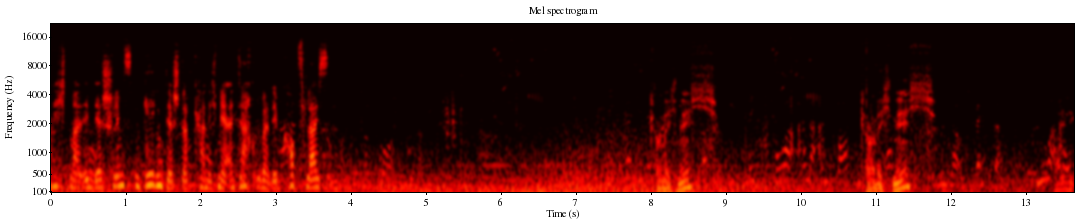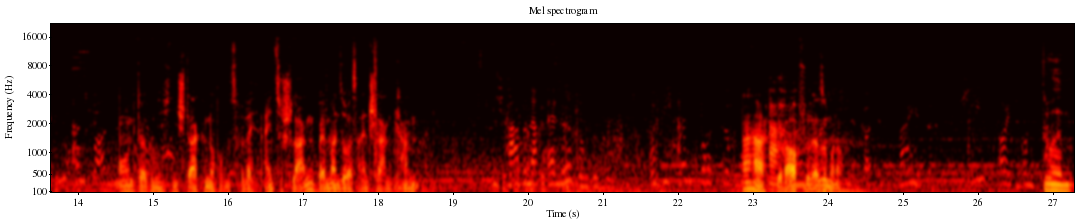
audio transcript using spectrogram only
Nicht mal in der schlimmsten Gegend der Stadt kann ich mir ein Dach über dem Kopf leisten. Kann ich nicht. Kann ich nicht. Und da bin ich nicht stark genug, um es vielleicht einzuschlagen, weil man sowas einschlagen kann. Ich habe nach Erlösung gesucht. Und die Antwort gefunden. Aha, geraucht wird also immer noch. Du, ähm,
